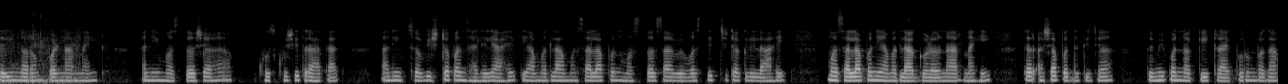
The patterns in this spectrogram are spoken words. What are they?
तरी नरम पडणार नाहीत आणि मस्त अशा ह्या खुसखुशीत राहतात. आणि चविष्ट पण झालेले आहेत. यामधला मसाला पण मस्त असा व्यवस्थित चिटकलेला आहे. मसाला पण यामधला गळणार नाही. तर अशा पद्धतीच्या तुम्ही पण नक्की ट्राय करून बघा.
